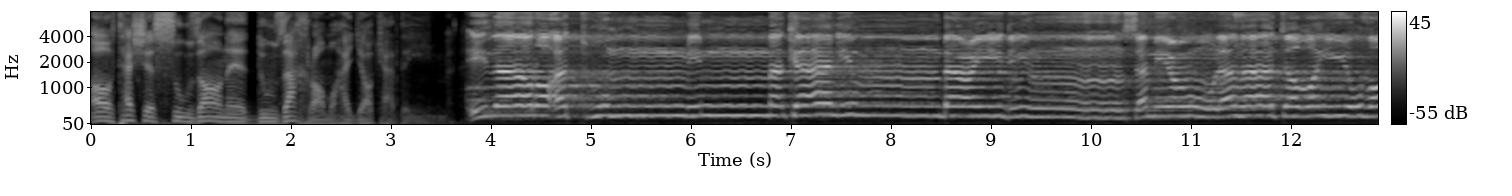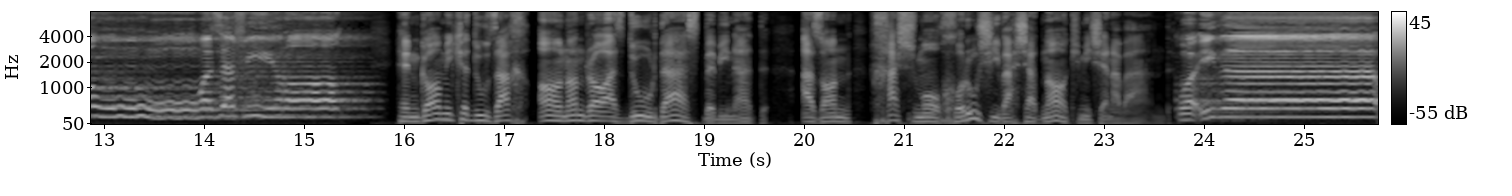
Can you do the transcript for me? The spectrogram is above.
آتش سوزان دوزخ را مهیا کرده ایم. اذا رأتهم من مكان بعید سمعوا لها تغیظا وزفیرا هنگامی که دوزخ آنان را از دور دست ببیند از آن خشم و خروشی وحشتناک میشنوند. و اذا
